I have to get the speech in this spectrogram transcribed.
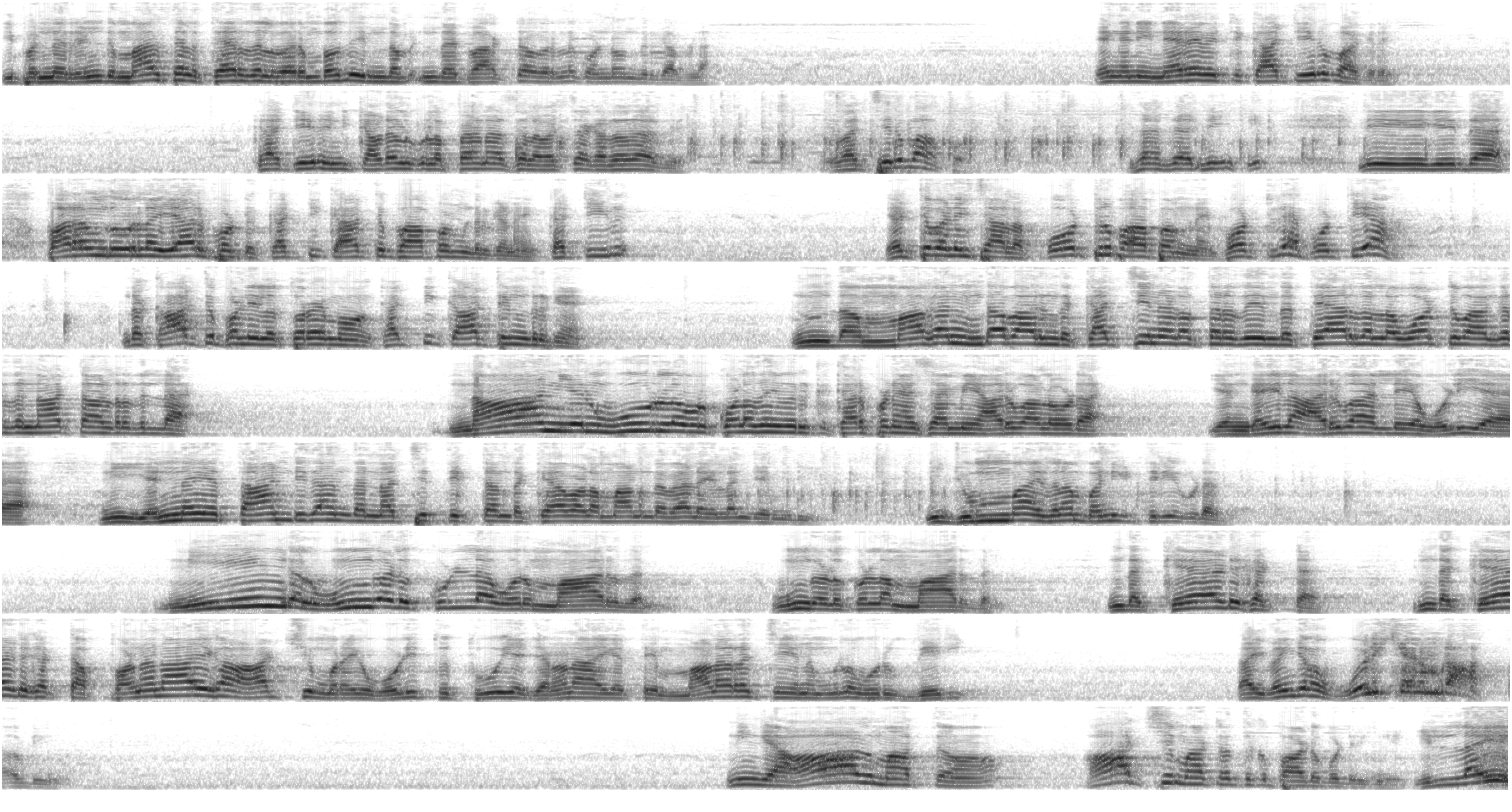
இப்ப இன்னும் ரெண்டு மாசத்துல தேர்தல் வரும்போது இந்த இந்த அக்டோபர்ல கொண்டு வந்திருக்காப்ல எங்க நீ நிறைவேற்றி காட்டியிரு பாக்குறேன். காட்டியிரு நீ கடலுக்குள்ள பேனாசல வச்ச கதை தான் அது. வச்சிரு பாப்போம். நீ நீ இந்த பரந்தூர்ல ஏர்போர்ட் கட்டி காட்டு பாப்பம் இருக்கனே கட்டிரு. எட்டு வழிச்சாலை போட்டு பாப்பம்னே போட்டுல போட்டியா இந்த காட்டுப்பள்ளியில துறைமுகம் கட்டி காட்டுன்னு இருக்கேன். இந்த மகன் இந்த பாரு இந்த கட்சி நடத்துறது இந்த தேர்தலில் ஓட்டு வாங்குறது நாட்டாளுறது இல்ல. நான் என் ஊர்ல ஒரு குலதெய்வம் இருக்கு கற்பனாசாமி அருவாளோட. என் கையில அருவா இல்லைய ஒளிய நீ என்னைய தாண்டி தான் இந்த நச்சு திட்டம் இந்த கேவலமான இந்த வேலையெல்லாம் செய்ய முடியும். நீ சும்மா இதெல்லாம் பண்ணிட்டு தெரியக்கூடாது. நீங்கள் உங்களுக்குள்ள ஒரு மாறுதல். உங்களுக்குள்ள மாறுதல். இந்த கேடுகட்ட இந்த கேடுகட்ட பணநாயக ஆட்சி முறையை ஒழித்து தூய ஜனநாயகத்தை மலரச் செய்யணுங்கிற ஒரு வெறி. இவங்கள ஒழிக்கணும்டா! அப்படின்னு. நீங்க ஆள் மாற்றம் ஆட்சி மாற்றத்துக்கு பாடுபடுறீங்க இல்லை!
